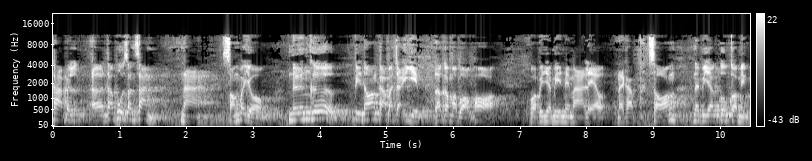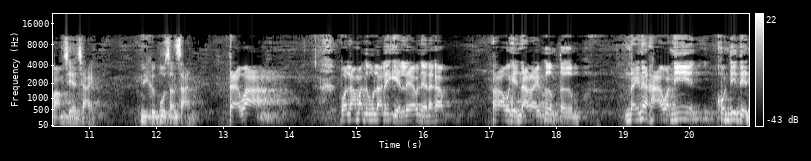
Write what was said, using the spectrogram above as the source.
ถ้าเป็นเอ่อถ้าพูดสั้นๆนะสองประโยคหนึ่งคือพี่น้องกลับมาจากอียิปต์แล้วก็มาบอกพ่อว่าเป็นยามีนไม่มาแล้วนะครับสองนบียากูบก็มีความเสียใจ นี่คือพูดสั้นๆ แต่ว่าเวลามาดูรายละเอียดแล้วเนี่ยนะครับ เราเห็นอะไรเพิ่มเติม ในเนื้อหาวันนี้คนที่เด่น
